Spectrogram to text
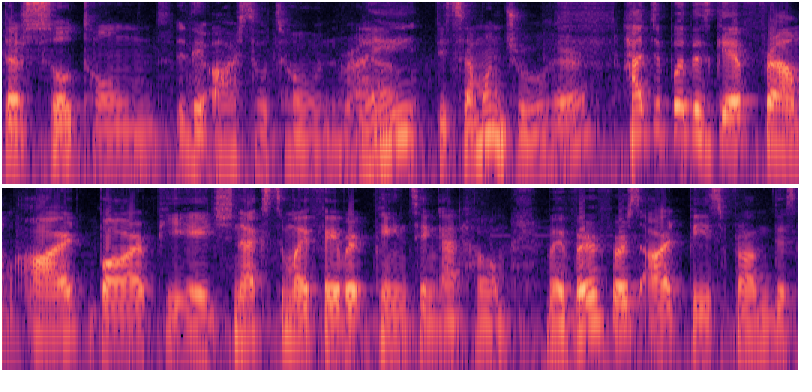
They're so toned. They are so toned, right? Yeah. Did someone draw her? Had to put this gift from Art Bar PH next to my favorite painting at home. My very first art piece from this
